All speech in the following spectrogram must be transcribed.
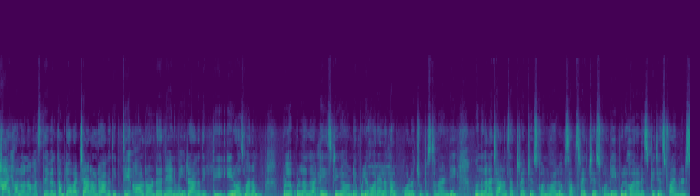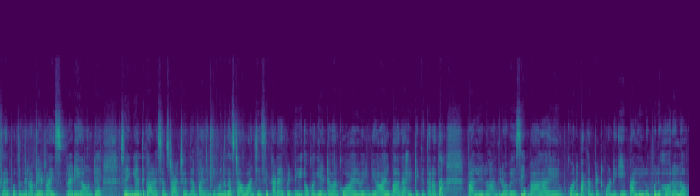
Hi hello నమస్తే welcome to our channel Ragadeepthi allrounder నేను మీ రాగదీప్తి ఈరోజు మనం పుల్ల పుల్లగా టేస్టీగా ఉండే పులిహోర ఎలా కలుపుకోవాలో చూపిస్తున్నా అండి. ముందుగా నా ఛానల్ సబ్స్క్రైబ్ చేసుకోని వాళ్ళు సబ్స్క్రైబ్ చేసుకోండి. ఈ పులిహోర రెసిపీ జస్ట్ ఫైవ్ మినిట్స్లో అయిపోతుంది. రైస్ రెడీగా ఉంటే. సో ఇంకెందుకు ఆలస్యం స్టార్ట్ చేద్దాం. పదండి. ముందుగా స్టవ్ ఆన్ చేసి కడాయి పెట్టి ఒక గంట వరకు ఆయిల్ వేయండి. ఆయిల్ బాగా హీట్ ఎక్కిన తర్వాత పల్లీలు అందులో వేసి బాగా వేపుకొని పక్కన పెట్టుకోండి. ఈ పల్లీలు పులిహోరలో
